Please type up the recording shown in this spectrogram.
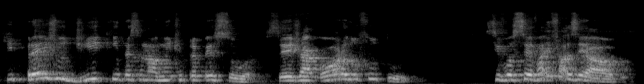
que prejudique intencionalmente outra pessoa, seja agora ou no futuro. Se você vai fazer algo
